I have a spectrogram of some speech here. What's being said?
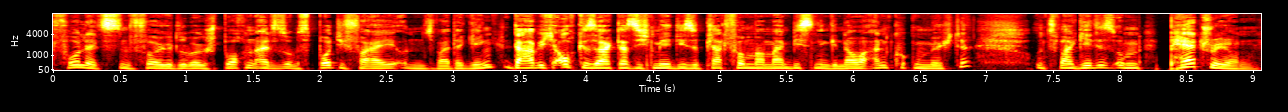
vorletzten Folge drüber gesprochen, als es um Spotify und so weiter ging, da habe ich auch gesagt, dass ich mir diese Plattform mal ein bisschen genauer angucken möchte. Und zwar geht es um Patreon.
